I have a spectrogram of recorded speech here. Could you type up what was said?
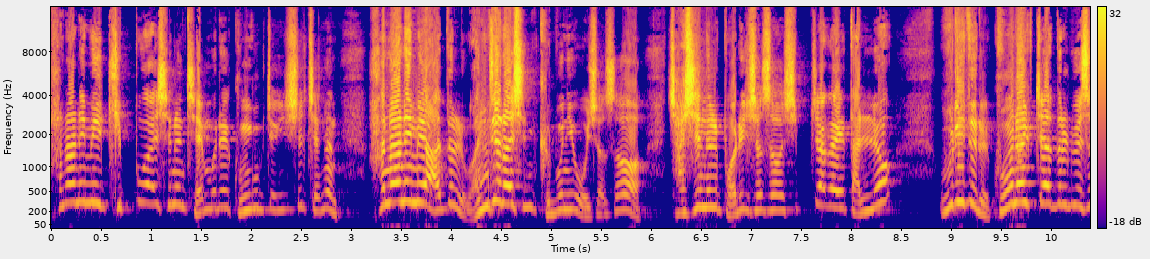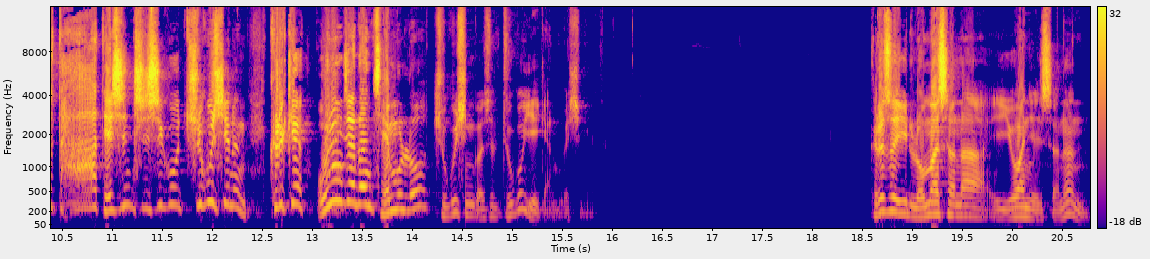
하나님이 기뻐하시는 제물의 궁극적인 실체는 하나님의 아들 완전하신 그분이 오셔서 자신을 버리셔서 십자가에 달려 우리들을 구원할 자들을 위해서 다 대신 지시고 죽으시는 그렇게 온전한 제물로 죽으신 것을 두고 얘기하는 것입니다. 그래서 이 로마서나 요한일서는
